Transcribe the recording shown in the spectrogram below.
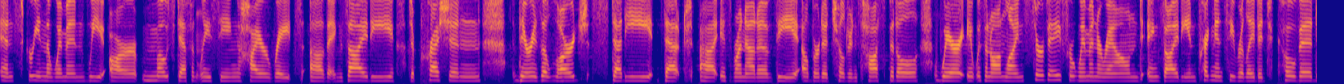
and screen the women. We are most definitely seeing higher rates of anxiety, depression. There is a large study that uh, is run out of the Alberta Children's Hospital where it was an online survey for women around anxiety and pregnancy related to COVID.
